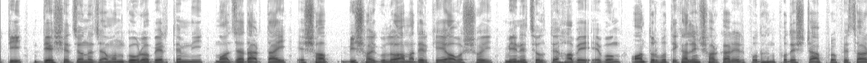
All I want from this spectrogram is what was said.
এটি দেশের জন্য যেমন গৌরবের, তেমনি মর্যাদার। তাই এসব বিষয়গুলো আমাদেরকে অবশ্যই মেনে চলতে হবে এবং অন্তর্বর্তীকালীন সরকারের প্রধান উপদেষ্টা প্রফেসর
